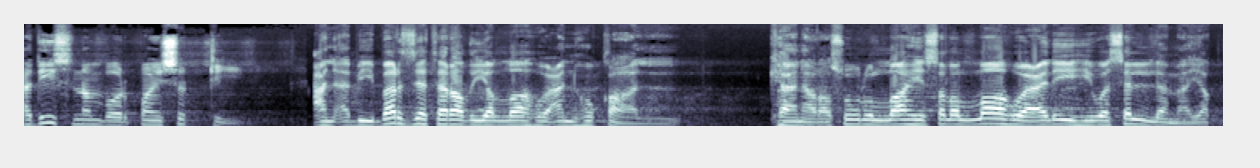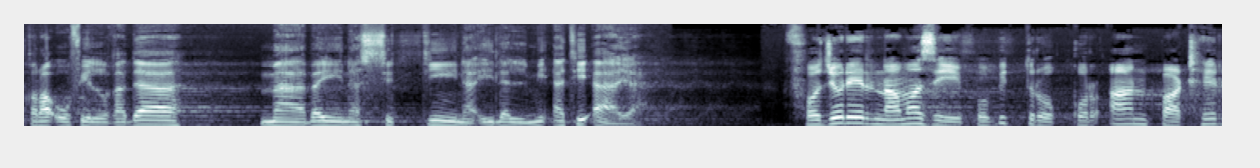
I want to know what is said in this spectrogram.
হাদিস নম্বর পঁয়ষট্টি عن ابي برزه رضي الله عنه قال كان رسول الله صلى الله عليه وسلم يقرا في الغداه ما بين الستين الى المئه ايه ফজরের নামাজে পবিত্র কোরআন পাঠের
